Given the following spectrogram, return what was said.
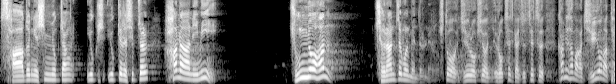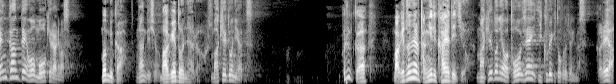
사도행전 16장 6, 6절에 10절 하나님이 중요한 전환점을 만들어내는 거예요. 使徒16章6節から10節神様が重要な転換点を設けられます。 뭡니까? 何でしょう 마게도니아라고. マケドニアです。 그러니까 마게도니아를 당연히 가야 되죠. マケドニアは当然行くべきところであります。 그래야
